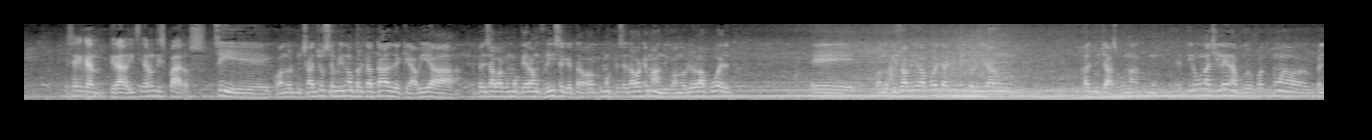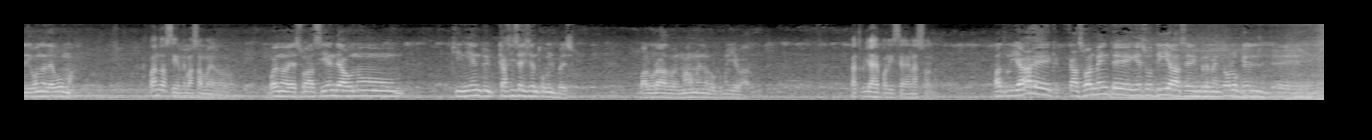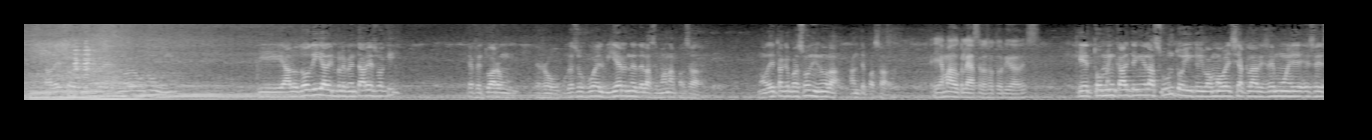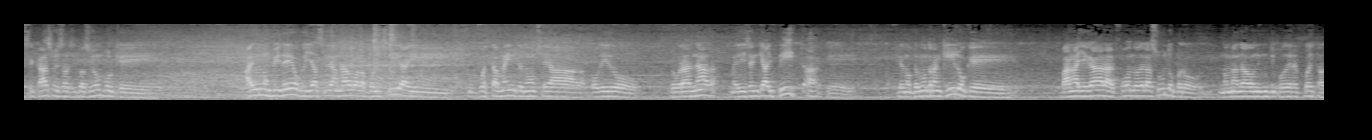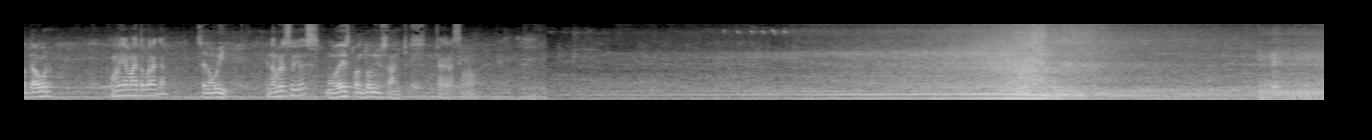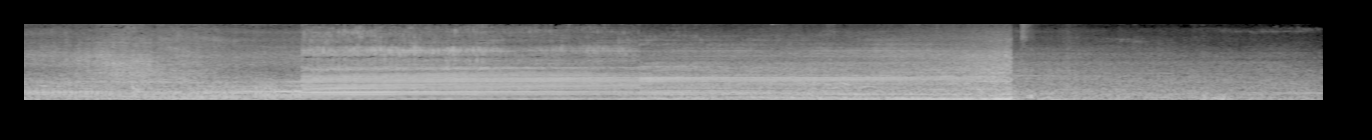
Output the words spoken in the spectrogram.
Dicen que han tirado, hicieron disparos. Sí, cuando el muchacho se vino a percatar de que había, él pensaba como que era un freezer que estaba como que se estaba quemando y cuando abrió la puerta, eh, cuando quiso abrir la puerta, a mismo le tiraron un cartuchazo, una, como, tiró una chilena porque fue como perdigones de goma. ¿Cuándo asciende más o menos? Bueno, eso asciende a unos 500 y casi 600 mil pesos, valorado en más o menos lo que me llevaron. Patrullaje policial en la zona. Patrullaje, casualmente en esos días se implementó lo que es eh, la de eso del 911 y a los dos días de implementar eso aquí, efectuaron el robo, porque eso fue el viernes de la semana pasada, no de esta que pasó ni no la antepasada. ¿El llamado que le hacen las autoridades? Que tomen carta en el asunto y que vamos a ver si aclarecemos ese, ese caso, esa situación, porque hay unos videos que ya se le han dado a la policía y supuestamente no se ha podido lograr nada. Me dicen que hay pistas, que, que nos estemos tranquilos, que van a llegar al fondo del asunto, pero no me han dado ningún tipo de respuesta hasta ahora. ¿Cómo le llaman esto por acá? Se no vi. ¿El nombre suyo es? Modesto Antonio Sánchez. Muchas gracias. mamá.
